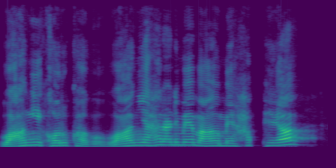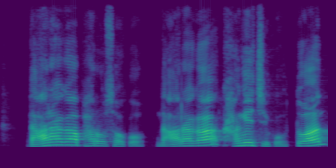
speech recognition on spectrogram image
왕이 거룩하고 왕이 하나님의 마음에 합해야 나라가 바로 서고 나라가 강해지고 또한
